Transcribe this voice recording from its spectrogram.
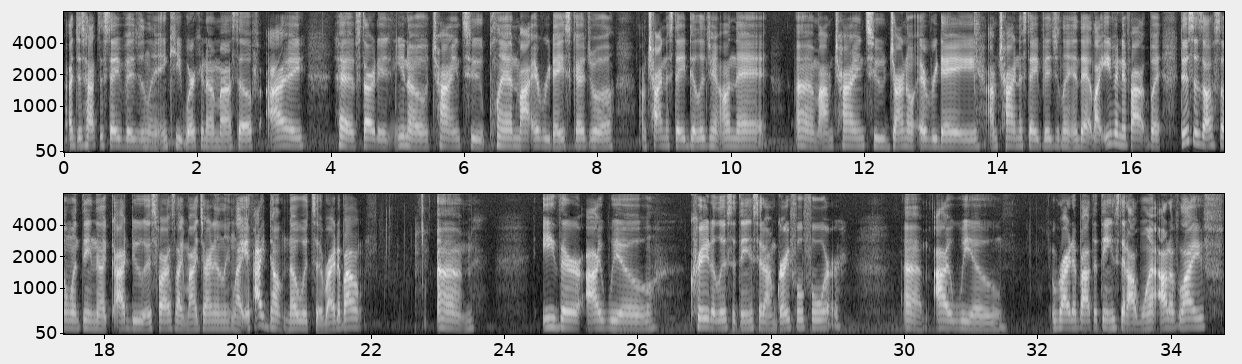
I just have to stay vigilant and keep working on myself. I have started, you know, trying to plan my everyday schedule. I'm trying to stay diligent on that. Um, I'm trying to journal every day. I'm trying to stay vigilant in that. Like even if I but this is also one thing that, like I do as far as like my journaling. Like if I don't know what to write about, um either I will create a list of things that I'm grateful for. Um, I will write about the things that I want out of life.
